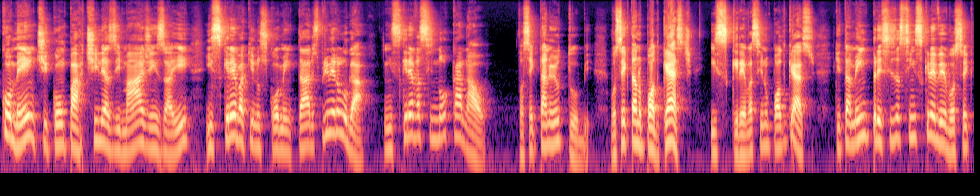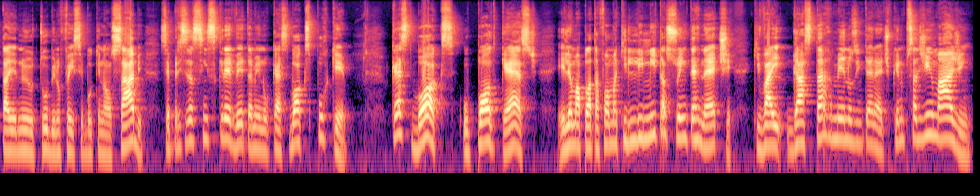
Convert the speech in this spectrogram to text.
comente, compartilhe as imagens aí, escreva aqui nos comentários. Primeiro lugar, inscreva-se no canal. Você que tá no YouTube. Você que tá no podcast, inscreva-se no podcast, que também precisa se inscrever. Você que tá aí no YouTube, no Facebook e não sabe, você precisa se inscrever também no Castbox, por quê? Castbox, o podcast, ele é uma plataforma que limita a sua internet, que vai gastar menos internet, porque não precisa de imagem.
